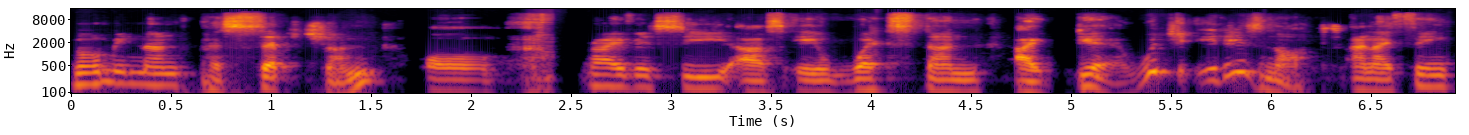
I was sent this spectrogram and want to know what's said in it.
dominant perception of privacy as a Western idea, which it is not. And I think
